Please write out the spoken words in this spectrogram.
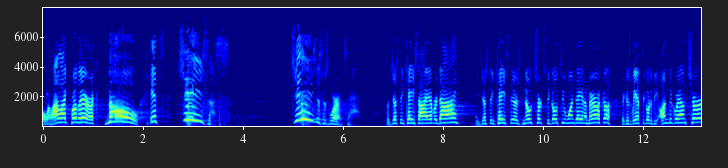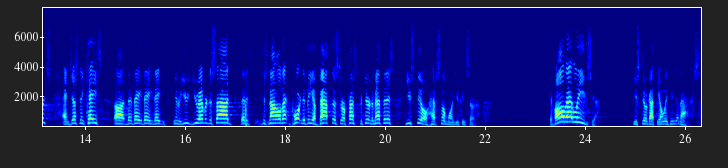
or well, I like Brother Eric. No, it's Jesus. Jesus is where it's at. So just in case I ever die, and just in case there's no church to go to one day in America because we have to go to the underground church, and just in case uh, they, they, they, you know, you, you ever decide that it's just not all that important to be a Baptist or a Presbyterian or Methodist, you still have someone you can serve. If all that leaves you, you still got the only thing that matters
